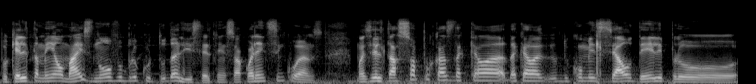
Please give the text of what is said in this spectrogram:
porque ele também é o mais novo Brucutu da lista, ele tem só 45 anos. Mas ele tá só por causa daquela, daquela do comercial dele pro.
